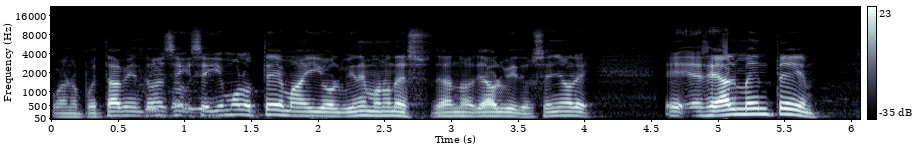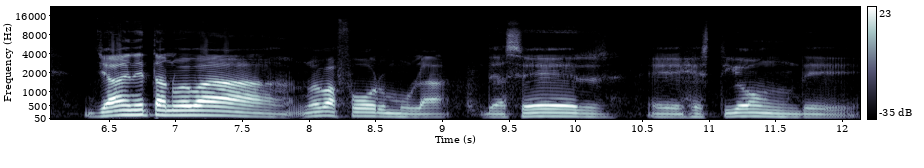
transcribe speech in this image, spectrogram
Bueno, pues está bien. Entonces Sí, está se- bien. seguimos los temas y olvidémonos de eso. Ya, no, ya olvido. Señores, eh, realmente ya en esta nueva, nueva fórmula de hacer eh, gestión de,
